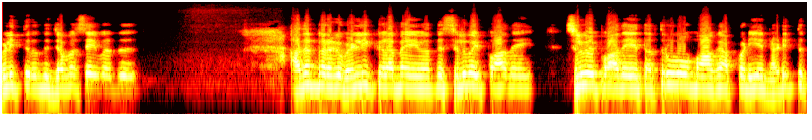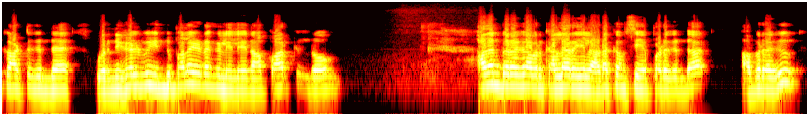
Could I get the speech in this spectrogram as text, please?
விழித்திருந்து ஜபம் செய்வது. அதன் பிறகு வெள்ளிக்கிழமை வந்து சிலுவை பாதை சிலுவை பாதையை தத்ரூபமாக அப்படியே நடித்து காட்டுகின்ற ஒரு நிகழ்வு இன்று பல இடங்களிலே நாம் பார்க்கின்றோம். அதன் பிறகு அவர் கல்லறையில் அடக்கம் செய்யப்படுகின்றார். பிறகு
